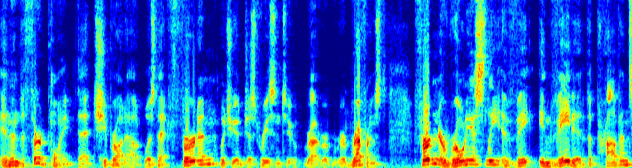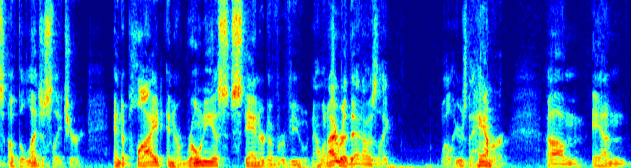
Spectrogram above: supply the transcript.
And then the third point that she brought out was that Ferdon, which you had just recent to re- re- referenced, Ferdon erroneously eva- invaded the province of the legislature and applied an erroneous standard of review. Now, when I read that, I was like, "Well, here's the hammer," um, and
